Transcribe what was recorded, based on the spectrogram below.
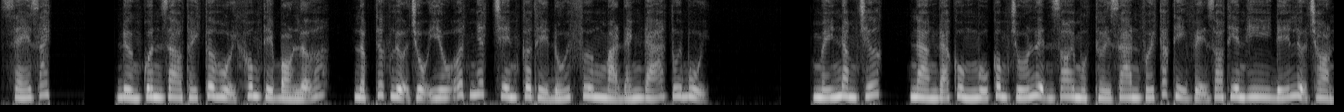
xé rách. Đường quân giao thấy cơ hội không thể bỏ lỡ, lập tức lựa chỗ yếu ớt nhất trên cơ thể đối phương mà đánh đá túi bụi. Mấy năm trước, nàng đã cùng ngũ công chúa luyện roi một thời gian với các thị vệ do thiên hy đế lựa chọn,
